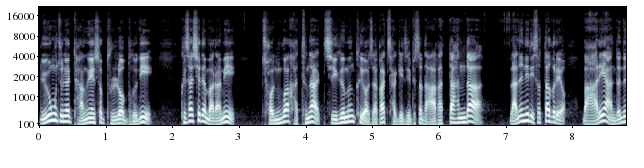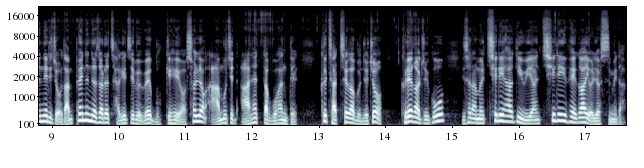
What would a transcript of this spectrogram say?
류용준을 당회에서 불러 물으니 그 사실의 말함이 전과 같으나 지금은 그 여자가 자기 집에서 나아갔다 한다. 라는 일이 있었다 그래요. 말이 안 되는 일이죠. 남편 있는 여자를 자기 집에 왜 묵게 해요? 설령 아무 짓 안 했다고 한들 그 자체가 문제죠. 그래가지고 이 사람을 치리하기 위한 치리회가 열렸습니다.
